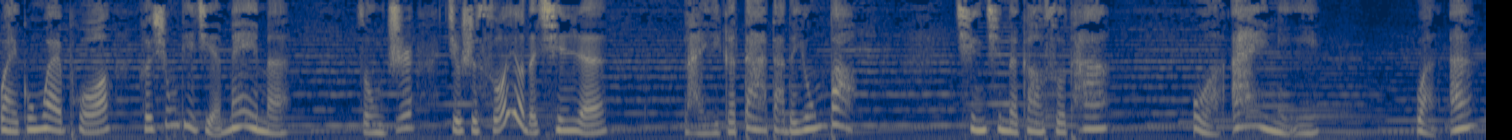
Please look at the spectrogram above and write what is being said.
外公外婆和兄弟姐妹们，总之就是所有的亲人，来一个大大的拥抱，轻轻的告诉他。我爱你，晚安。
